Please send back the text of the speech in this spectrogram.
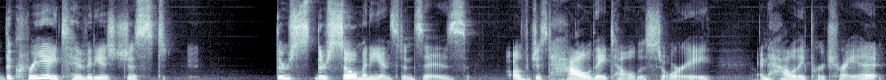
the creativity is just there's there's so many instances of just how they tell the story and how they portray it.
